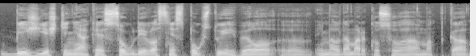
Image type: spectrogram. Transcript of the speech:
běží ještě nějaké soudy, vlastně spoustu jich bylo. Uh, Imelda Markosová, matka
